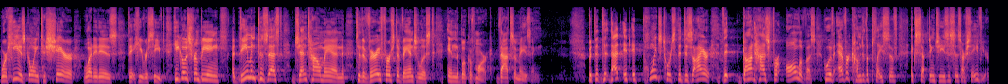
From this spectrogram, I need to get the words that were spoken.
where he is going to share what it is that he received. He goes from being a demon possessed Gentile man to the very first evangelist in the book of Mark. That's amazing. But that, it, it points towards the desire that God has for all of us who have ever come to the place of accepting Jesus as our Savior.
